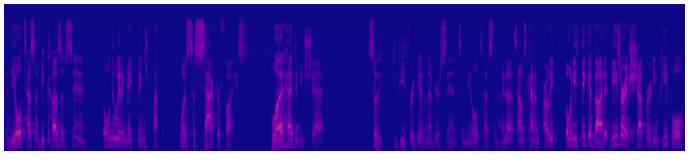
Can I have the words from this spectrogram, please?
In the Old Testament, because of sin, the only way to make things right was to sacrifice. Blood had to be shed so that you could be forgiven of your sins in the Old Testament. I know that sounds kind of gnarly, but when you think about it, these are a shepherding people,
